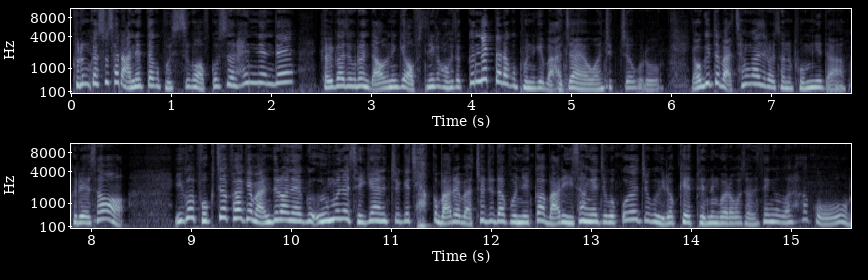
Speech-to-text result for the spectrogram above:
그러니까 수사를 안 했다고 볼 수가 없고 수사를 했는데 결과적으로는 나오는 게 없으니까 거기서 끝냈다라고 보는 게 맞아요 원칙적으로 여기도 마찬가지로 저는 봅니다. 그래서 이걸 복잡하게 만들어내고 의문을 제기하는 쪽에 자꾸 말을 맞춰주다 보니까 말이 이상해지고 꼬여지고 이렇게 되는 거라고 저는 생각을 하고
